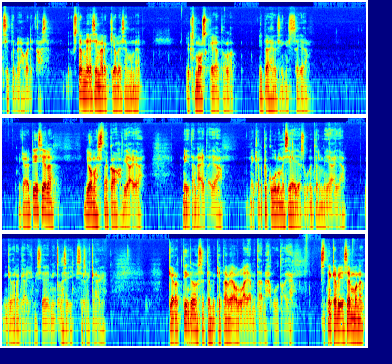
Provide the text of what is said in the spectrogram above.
sitten me hoidetaan se. Yksi tämmöinen esimerkki oli semmoinen yksi moskeja tuolla Itä-Helsingissä ja me käytiin siellä juomassa sitä kahvia ja niitä näitä ja ne kertoi kuulumisia ja suunnitelmia ja minkä verran käy ihmisiä ja minkälaisia ihmisiä käy. Ja kerrottiin kanssa, että ketä me ollaan ja mitä me halutaan. Ja sitten kävi semmoinen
